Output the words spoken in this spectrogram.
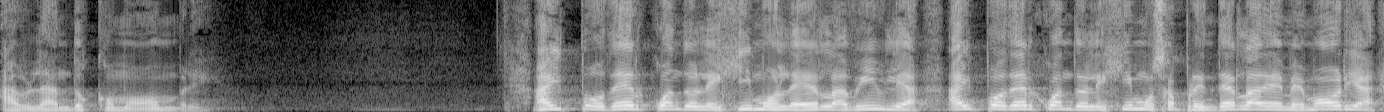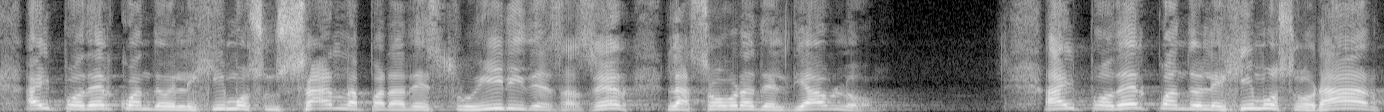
hablando como hombre. Hay poder cuando elegimos leer la Biblia. Hay poder cuando elegimos aprenderla de memoria. Hay poder cuando elegimos usarla para destruir y deshacer las obras del diablo. Hay poder cuando elegimos orar,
